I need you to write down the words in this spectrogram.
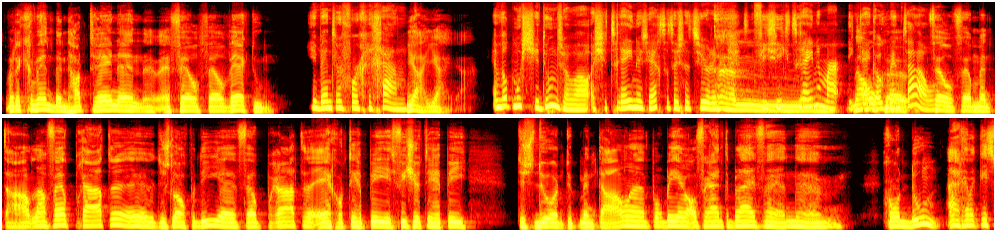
wat ik gewend ben. Hard trainen en, en veel, veel werk doen. Je bent ervoor gegaan. Ja, ja, ja. En wat moest je doen zoal? Als je trainen zegt, dat is natuurlijk Ehm, fysiek trainen, maar ik nou, denk ook, eh, mentaal. veel, veel mentaal. Nou, veel praten. eh, dus logopedie, eh, veel praten. Ergotherapie, fysiotherapie. Tussendoor natuurlijk mentaal proberen overeind te blijven. En ehm, gewoon doen. Eigenlijk is,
